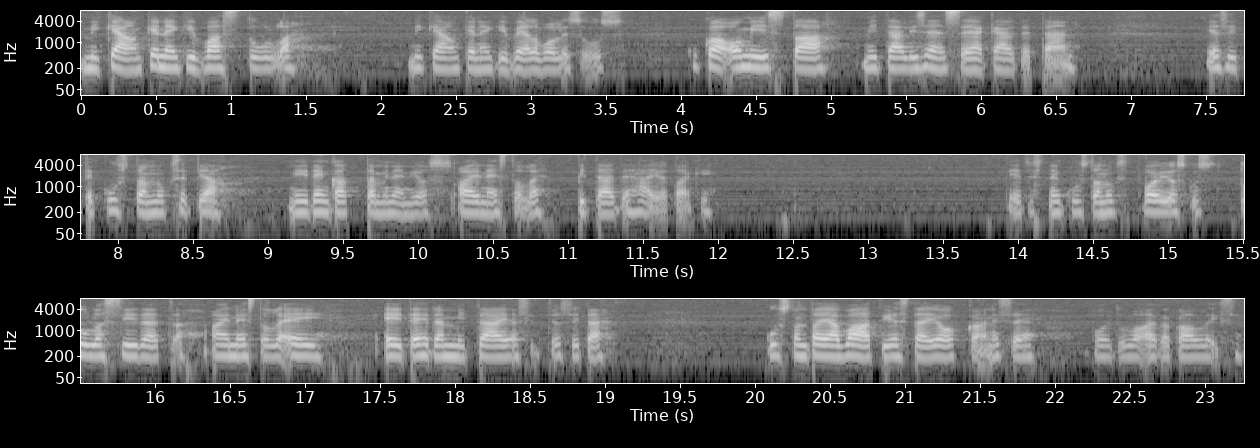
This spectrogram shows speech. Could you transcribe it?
mikä on kenenkin vastuulla, mikä on kenenkin velvollisuus, kuka omistaa, mitä lisenssejä käytetään, ja sitten kustannukset ja niiden kattaminen, jos aineistolle pitää tehdä jotakin. Tietysti ne kustannukset voi joskus tulla siitä, että aineistolle ei, ei tehdä mitään, ja sitten jos sitä kustantaja vaatii ja sitä ei olekaan, niin se voi tulla aika kalliiksi.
